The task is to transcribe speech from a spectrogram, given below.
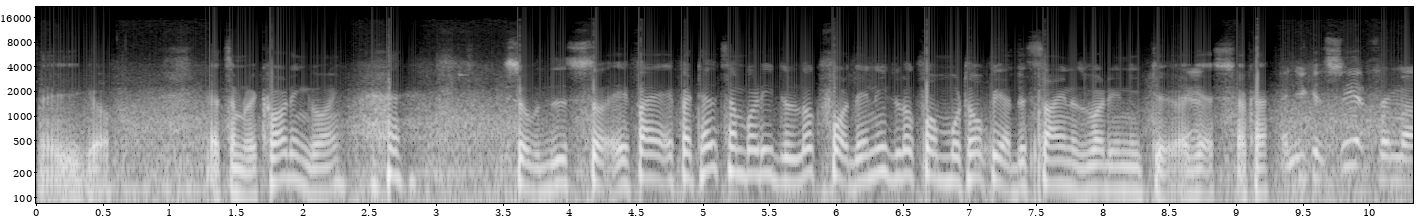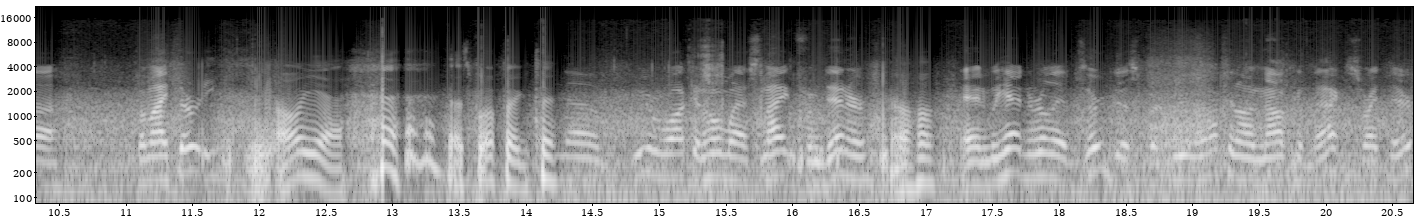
There you go. Got some recording going. so this so if I if I tell somebody to look for they need to look for Motopia, this sign is what you need to, I guess. Okay. And you can see it from uh, from I-30. Oh yeah, that's perfect. And, uh, we were walking home last night from dinner, Uh huh. and we hadn't really observed this, but we were walking on Malcolm X right there,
